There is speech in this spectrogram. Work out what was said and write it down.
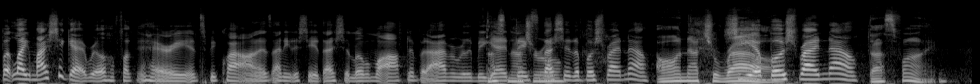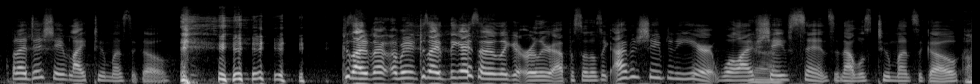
But like my shit get real fucking hairy, and to be quite honest, I need to shave that shit a little more often. But I haven't really been That's getting dicks, so that natural. shit a bush right now. all natural. She a bush right now. That's fine. But I did shave like two months ago. Cause I, I mean, cause I think I said in like an earlier episode, I was like, I haven't shaved in a year. Well, I've Yeah. shaved since, and that was two months ago. Uh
